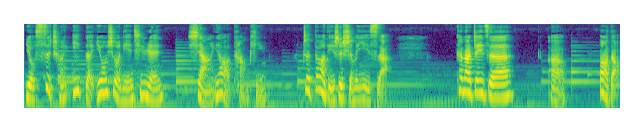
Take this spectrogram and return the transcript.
有四成一的优秀年轻人想要躺平，这到底是什么意思啊？看到这一则啊报道，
